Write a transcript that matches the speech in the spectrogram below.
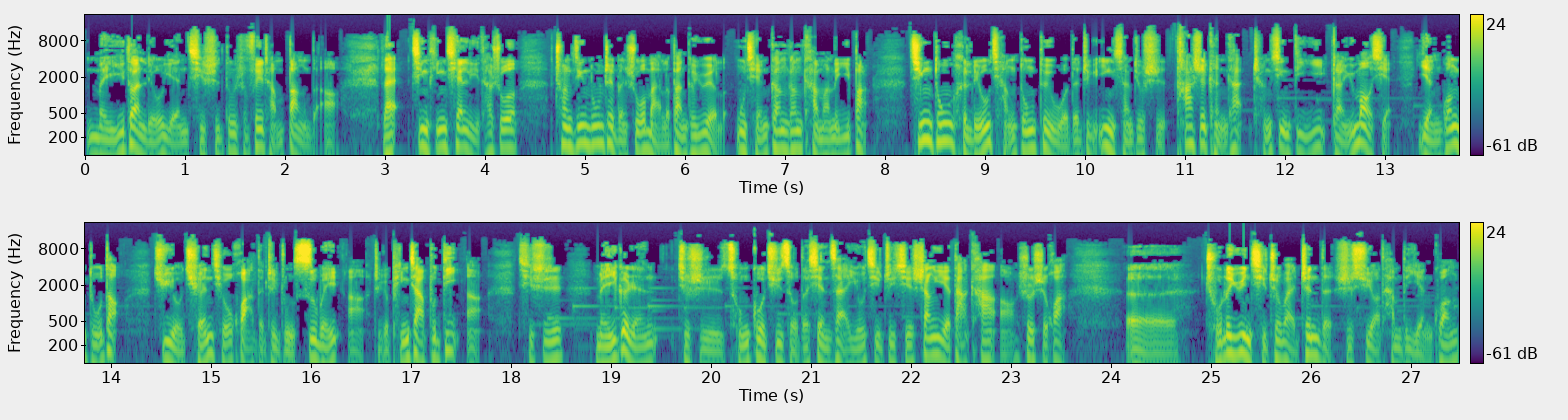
每一段留言其实都是非常棒的啊！来，静听千里，他说《创京东》这本书我买了半个月了，目前刚刚看完了一半。京东和刘强东对我的这个印象就是踏实肯干、诚信第一、敢于冒险、眼光独到。具有全球化的这种思维啊，这个评价不低啊。其实每一个人就是从过去走到现在，尤其这些商业大咖啊，说实话，呃，除了运气之外，真的是需要他们的眼光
